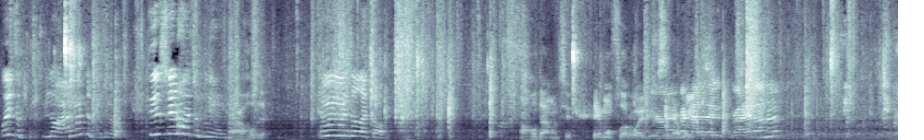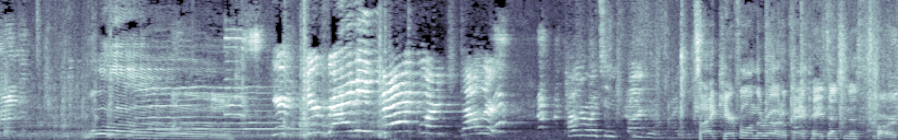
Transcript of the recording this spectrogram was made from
Where's the... No, I want the blue one. Who's gonna hold the blue one? I'll hold it. Tell me when to let go. I'll hold that one, too. They won't float away Do you because they got weight. how to ride on it? Whoa! You're, you're riding backwards, Tyler! Tyler wasn't either riding. Ty, careful on the road, okay? Pay attention to cars.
